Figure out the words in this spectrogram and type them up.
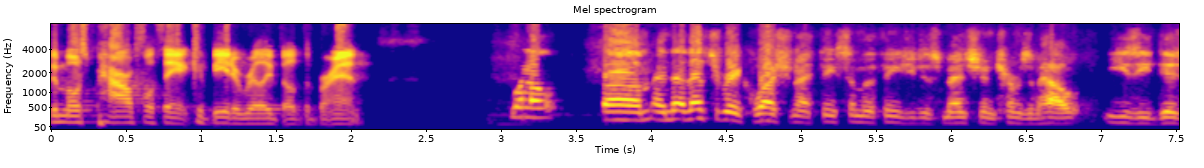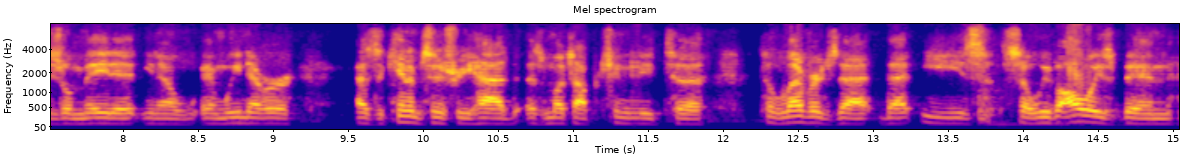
the most powerful thing it could be to really build the brand? Well, um, and that, that's a great question. I think some of the things you just mentioned in terms of how easy digital made it, you know, and we never as the cannabis industry had as much opportunity to to leverage that that ease. So we've always been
